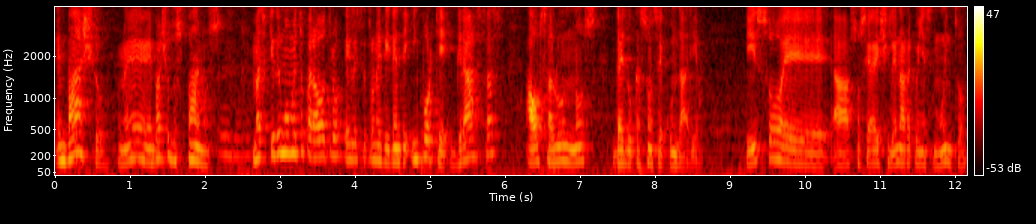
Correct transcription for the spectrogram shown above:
embaixo, né? Embaixo dos panos, mas que de um momento para outro ele se torna evidente. E por quê? Graças aos alunos da educação secundária. Isso é, a sociedade chilena reconhece muito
